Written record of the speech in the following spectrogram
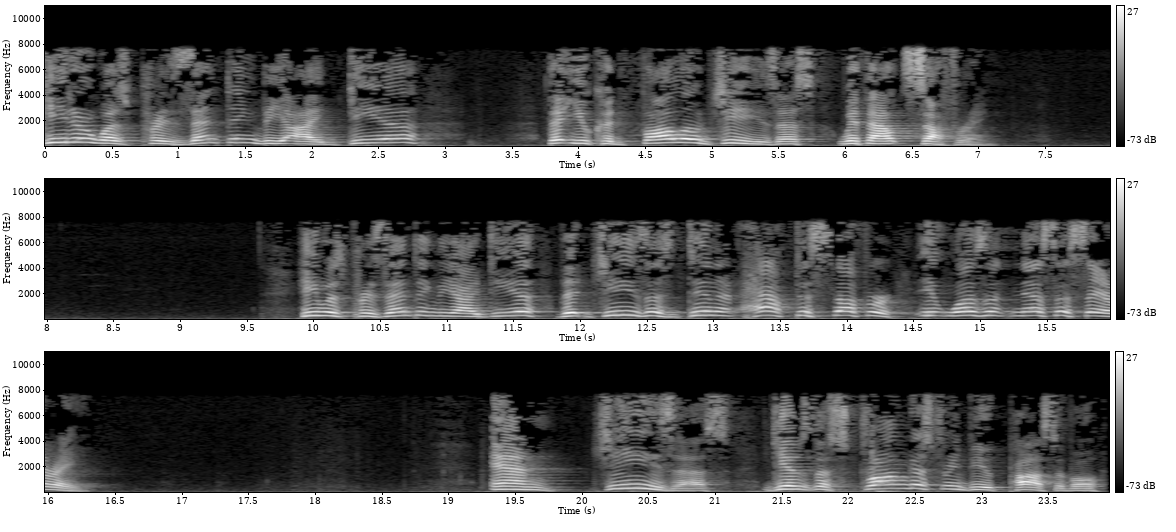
Peter was presenting the idea that you could follow Jesus without suffering. He was presenting the idea that Jesus didn't have to suffer. It wasn't necessary. And Jesus gives the strongest rebuke possible.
